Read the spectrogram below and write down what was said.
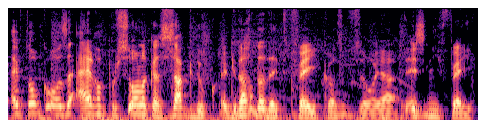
Hij heeft ook gewoon zijn eigen persoonlijke zakdoek. Ik dacht dat dit fake was of zo, ja. Het is niet fake.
